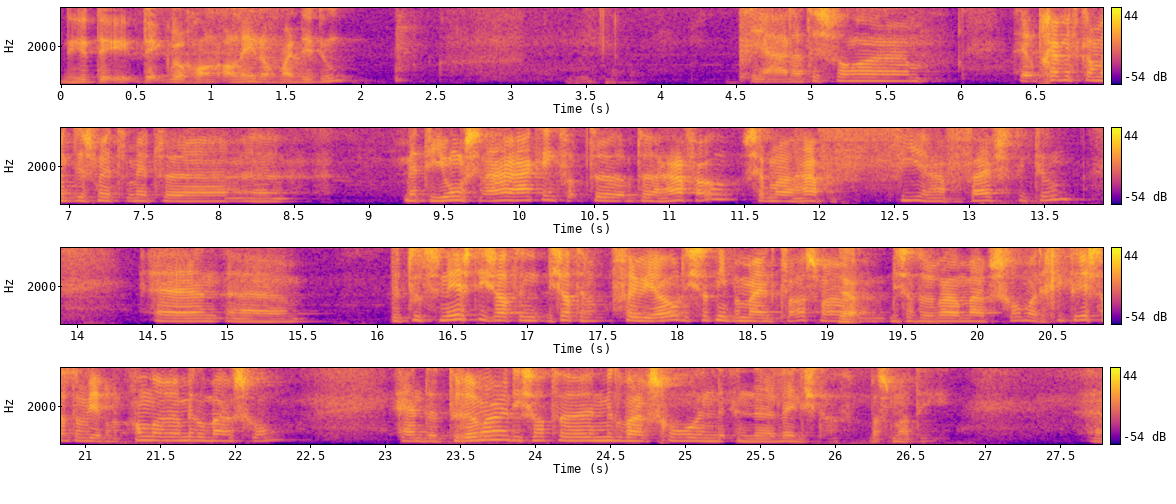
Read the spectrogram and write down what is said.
Ik wil gewoon alleen nog maar dit doen. Ja, dat is wel. op een gegeven moment kwam ik dus met, met, met die jongens in aanraking op de, op de HAVO. Zeg maar HAVO 4, HAVO 5 zat ik toen. En de toetsenist die zat, in, die zat in VWO, die zat niet bij mij in de klas, maar Ja. die zat bij mij op school. Maar de gitarist zat dan weer op een andere middelbare school. En de drummer die zat eh, in de middelbare school in, de- in Lelystad, Basmati. Eh,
